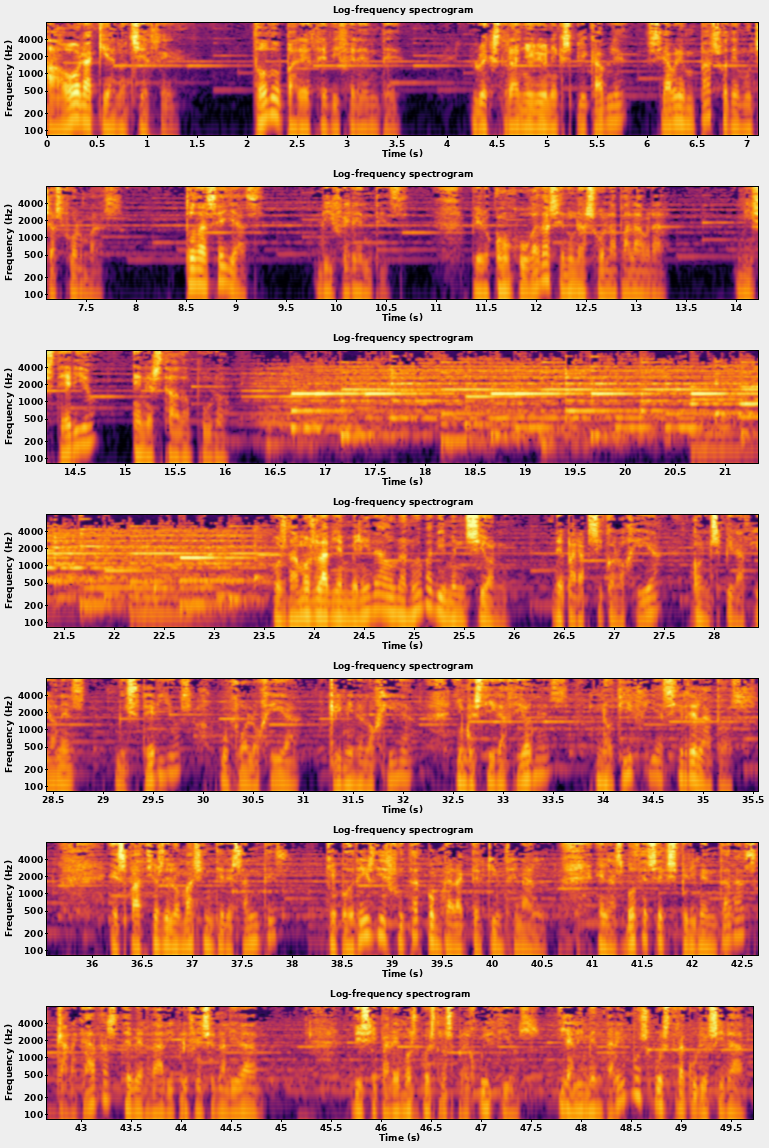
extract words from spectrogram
Ahora que anochece, todo parece diferente. Lo extraño y lo inexplicable se abren paso de muchas formas, todas ellas diferentes, pero conjugadas en una sola palabra, misterio en estado puro. Os damos la bienvenida a una nueva dimensión de parapsicología, conspiraciones, misterios, ufología, criminología, investigaciones, noticias y relatos. Espacios de lo más interesantes que podréis disfrutar con carácter quincenal, en las voces experimentadas cargadas de verdad y profesionalidad. Disiparemos vuestros prejuicios y alimentaremos vuestra curiosidad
